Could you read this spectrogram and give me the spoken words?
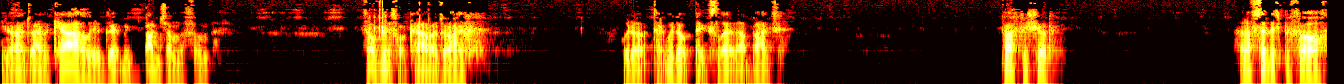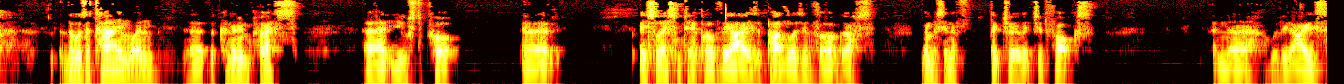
You know, I drive a car with a great big badge on the front. It's obvious what car I drive. We don't we don't pixelate that badge. Perhaps we should. And I've said this before there was a time when uh, the canoeing press uh, used to put uh, insulation tape over the eyes of paddlers in photographs. I remember seeing a picture of Richard Fox and uh, with his eyes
